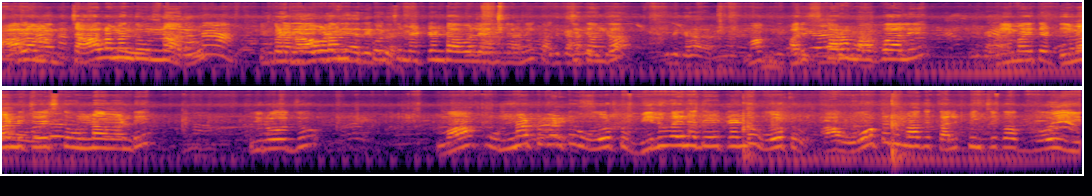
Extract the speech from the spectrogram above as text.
చాలా మంది చాలా మంది ఉన్నారు. ఇక్కడ రావడానికి కొంచెం అటెండ్ అవ్వలేదు కానీ ఖచ్చితంగా మాకు పరిష్కారం అవ్వాలి. మేమైతే డిమాండ్ చేస్తూ ఉన్నామండి. ఈరోజు మాకు ఉన్నటువంటి ఓటు విలువైనది ఏంటంటే ఓటు. ఆ ఓటును మాకు కల్పించకపోయి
